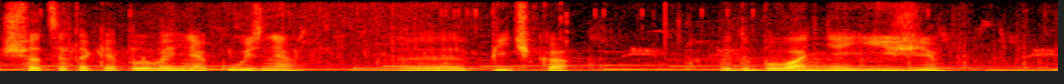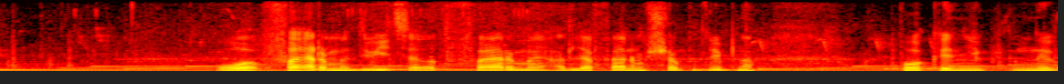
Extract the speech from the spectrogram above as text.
Що це таке? Пливильня, кузня, е, пічка, видобування їжі. О, ферми, дивіться, от ферми. А для ферм що потрібно? Поки ні, не,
